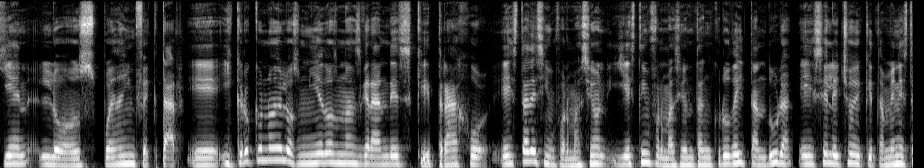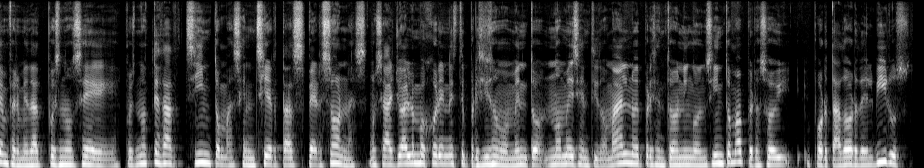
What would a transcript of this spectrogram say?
quien los pueda infectar. Eh, y creo que uno de los miedos más grandes que trajo esta desinformación y esta información tan cruda y tan dura es el hecho de que también esta enfermedad pues no se, pues no te da síntomas en ciertas personas. O sea, yo a lo mejor en este preciso momento no me he sentido mal, no he presentado ningún síntoma, pero soy portador del virus.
